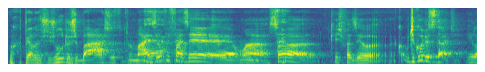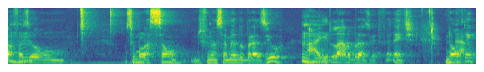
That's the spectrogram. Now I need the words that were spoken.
Porque pelos juros baixos e tudo mais, É, eu fui fazer é, uma. Só quis fazer. De curiosidade, ir Uhum. lá fazer um. Simulação de financiamento no Brasil, aí lá no Brasil é diferente. Não, Uhum. É. tem,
